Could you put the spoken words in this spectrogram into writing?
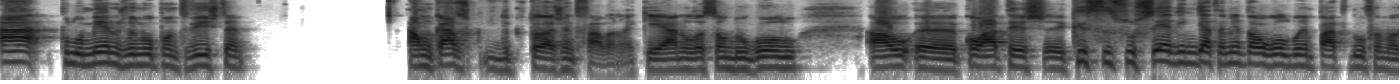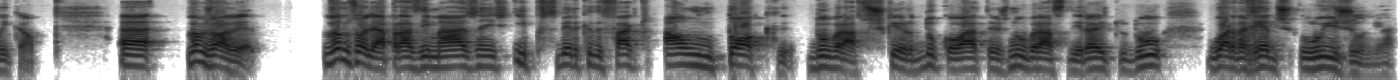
há, pelo menos do meu ponto de vista, há um caso de que toda a gente fala, não é? Que é a anulação do golo ao uh, Coates, uh, que se sucede imediatamente ao gol do empate do Famalicão. Uh, vamos lá ver. Vamos olhar para as imagens e perceber que, de facto, há um toque do braço esquerdo do Coates no braço direito do guarda-redes Luís Júnior.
